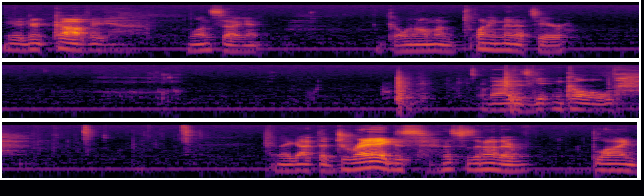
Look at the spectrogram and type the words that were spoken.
Need to drink coffee. One second. Going on on 20 minutes here. That is getting cold. And I got the Dregs. This is another blind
